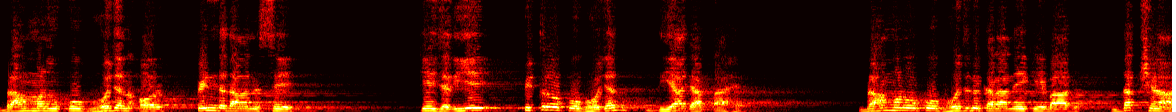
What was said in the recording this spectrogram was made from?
ब्राह्मणों को भोजन और पिंडदान से के ज़रिए पितरों को भोजन दिया जाता है। ब्राह्मणों को भोजन कराने के बाद दक्षिणा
